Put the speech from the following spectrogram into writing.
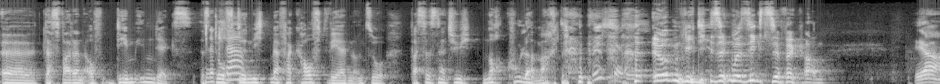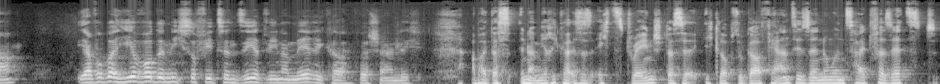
äh, das war dann auf dem Index es Na durfte klar. nicht mehr verkauft werden und so was das natürlich noch cooler macht irgendwie diese Musik zu bekommen Ja. Ja, wobei hier wurde nicht so viel zensiert wie in Amerika wahrscheinlich. aber das in Amerika ist es echt strange dass ja ich glaube sogar Fernsehsendungen zeitversetzt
